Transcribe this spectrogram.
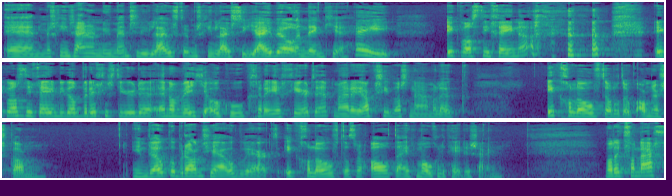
En misschien zijn er nu mensen die luisteren. Misschien luister jij wel en denk je: hey, ik was diegene. ik was diegene die dat berichtje stuurde. En dan weet je ook hoe ik gereageerd heb. Mijn reactie was namelijk: ik geloof dat het ook anders kan. In welke branche jij ook werkt, ik geloof dat er altijd mogelijkheden zijn. Wat ik vandaag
